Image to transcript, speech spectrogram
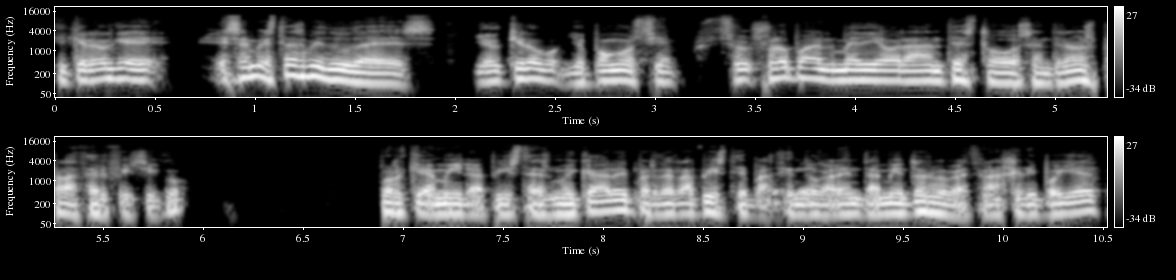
y creo que esa, esta es mi duda, es, yo quiero, yo pongo siempre, suelo poner media hora antes todos los entrenos para hacer físico. Porque a mí la pista es muy cara y perder la pista y haciendo calentamientos me parece una gilipollez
